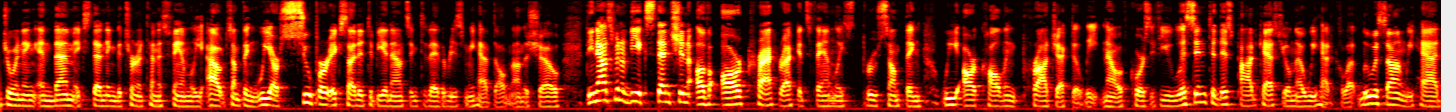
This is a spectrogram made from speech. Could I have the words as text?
joining and them extending the Tourna tennis family out, something we are super excited to be announcing today. The reason we have Dalton on the show. The announcement of the extension of our Cracked Racquets families through something we are calling Project Elite. Now, of course, if you listen to this podcast, you'll know we had Colette Lewis on, we had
